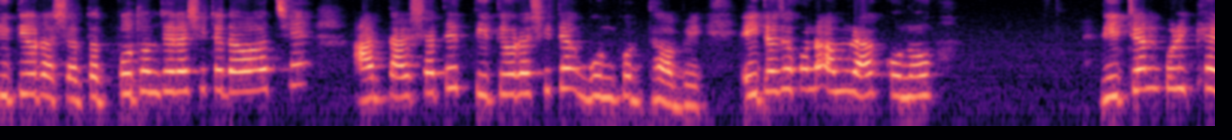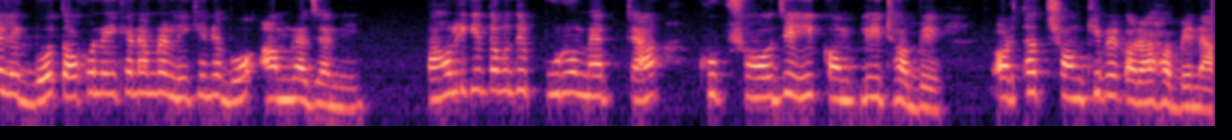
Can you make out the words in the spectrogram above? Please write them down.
তৃতীয় রাশি, অর্থাৎ প্রথম যে রাশিটা দেওয়া আছে, আর তার সাথে তৃতীয় রাশিটা গুণ করতে হবে। এইটা যখন আমরা কোনো রিটার্ন পরীক্ষায় লিখব, তখন এইখানে আমরা লিখে নেব, আমরা জানি। তাহলে কিন্তু আমাদের পুরো ম্যাথটা খুব সহজেই কমপ্লিট হবে, অর্থাৎ সংক্ষেপে করা হবে না।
